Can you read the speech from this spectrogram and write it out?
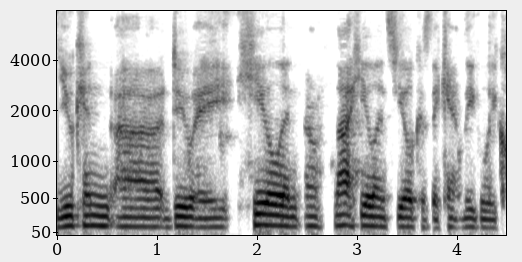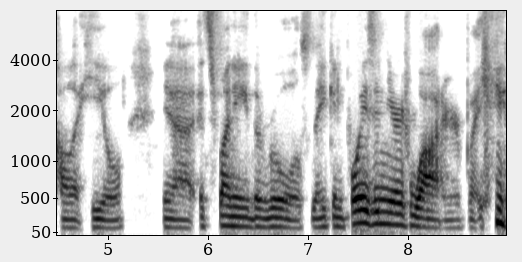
you can uh, do a heal and uh, not heal and seal because they can't legally call it heal. Yeah, it's funny the rules. They can poison your water, but you,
